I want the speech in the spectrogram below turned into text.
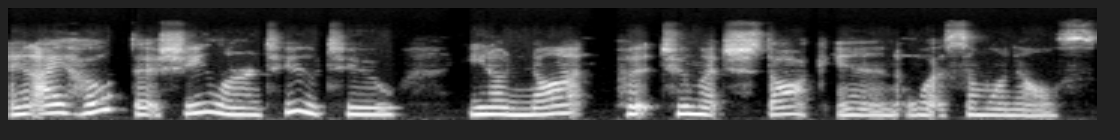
And I hope that she learned too to, you know, not put too much stock in what someone else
